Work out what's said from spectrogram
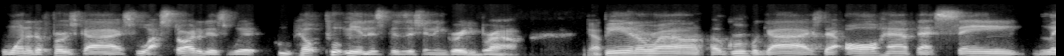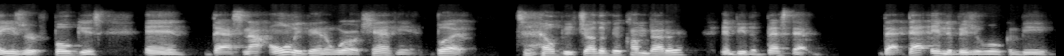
one of the first guys who I started this with, who helped put me in this position in Grady Brown. Yep. Being around a group of guys that all have that same laser focus, and that's not only being a world champion, but to help each other become better and be the best that that that individual can be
